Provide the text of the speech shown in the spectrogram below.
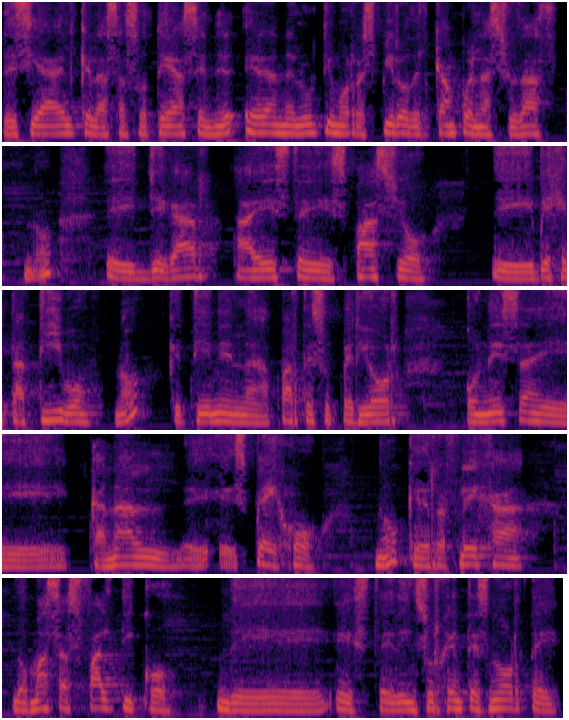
decía él que las azoteas eran el último respiro del campo en la ciudad, ¿no? Eh, llegar a este espacio vegetativo, ¿no? Que tiene en la parte superior con ese canal espejo, ¿no? Que refleja lo más asfáltico de, este, de Insurgentes Norte,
